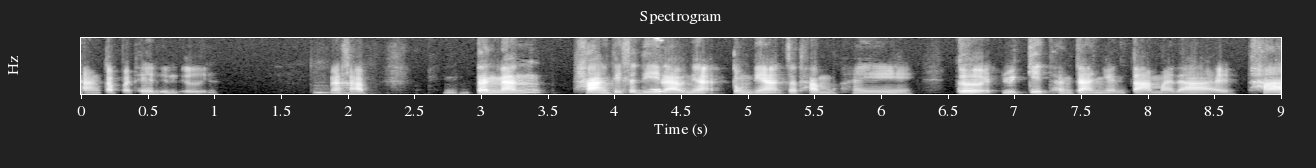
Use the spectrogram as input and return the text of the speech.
ทางกับประเทศอื่น ๆนะครับ ดังนั้นทางทฤษฎีแล้วเนี่ย ตรงเนี้ยจะทำให้เกิดวิกฤตทางการเงินตามมาได้ ถ้า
